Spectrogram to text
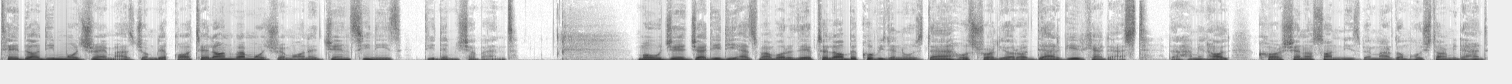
تعدادی مجرم از جمله قاتلان و مجرمان جنسی نیز دیده می شوند. موج جدیدی از موارد ابتلا به کووید 19 استرالیا را درگیر کرده است. در همین حال کارشناسان نیز به مردم هشدار می‌دهند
